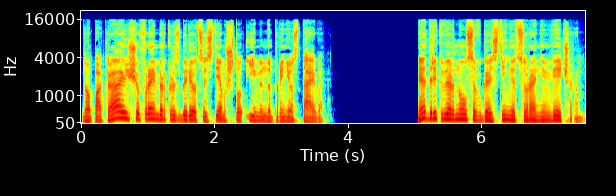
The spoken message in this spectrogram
Но пока еще Фреймберг разберется с тем, что именно принес Тайва. Эдрик вернулся в гостиницу ранним вечером.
